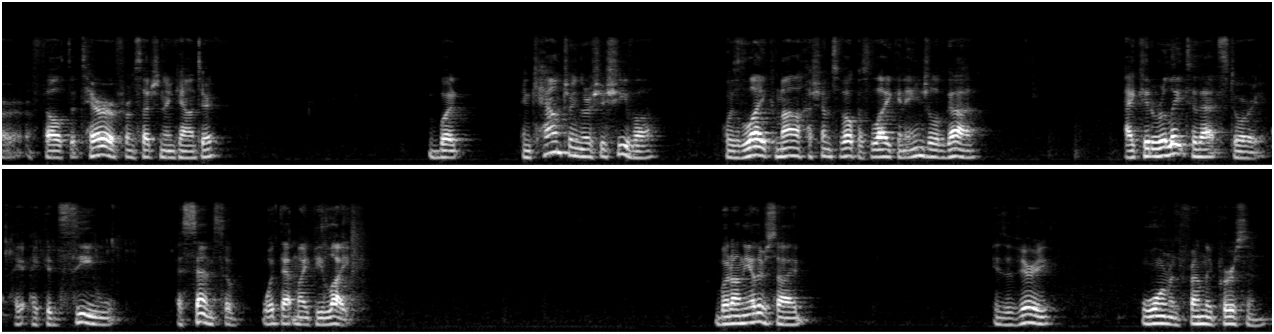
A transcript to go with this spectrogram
or, felt a terror from such an encounter, but encountering the Rosh Yeshiva was like Malach Hashem Tzavok, was like an angel of God. I could relate to that story. I, I could see a sense of what that might be like. But on the other side is a very warm and friendly person.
